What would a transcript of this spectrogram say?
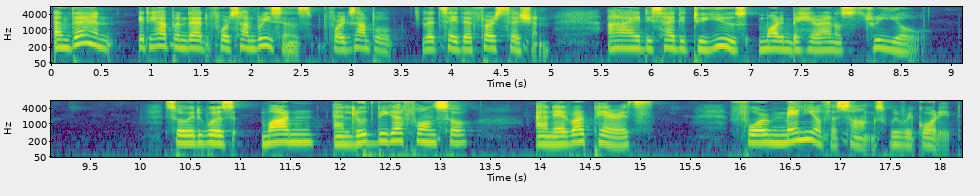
And then it happened that for some reasons, for example, let's say the first session, I decided to use Martin Bejerano's trio. So it was Martin and Ludwig Afonso and Edward Perez for many of the songs we recorded.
